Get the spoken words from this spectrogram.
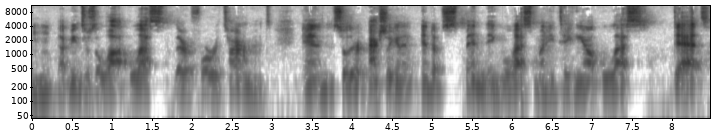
Mm-hmm. That means there's a lot less there for retirement, and so they're actually going to end up spending less money, taking out less debt,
